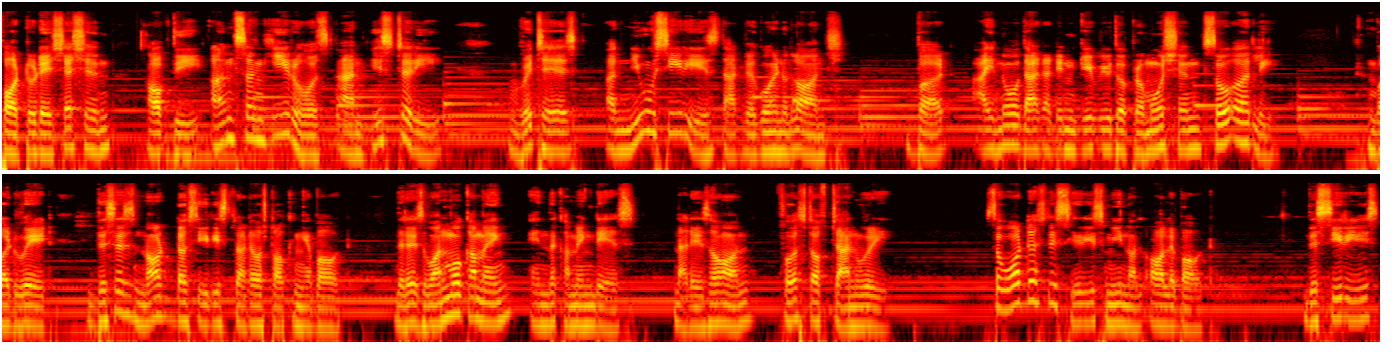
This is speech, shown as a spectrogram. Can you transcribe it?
For today's session of the Unsung Heroes and History, which is a new series that we're going to launch. But I know that I didn't give you the promotion so early. But wait, this is not the series that I was talking about. There is one more coming in the coming days. That is on 1st of January. So what does this series mean all about? This series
